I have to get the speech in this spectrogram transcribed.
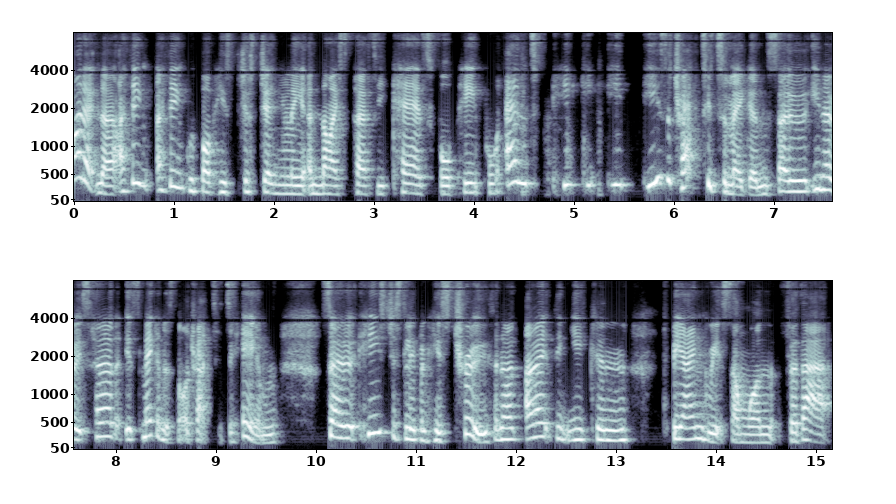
I don't know. I think I think with Bob, he's just genuinely a nice person. He cares for people, and he, he he's attracted to Megan. So you know, it's her. It's Megan that's not attracted to him. So he's just living his truth, and I, I don't think you can be angry at someone for that.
